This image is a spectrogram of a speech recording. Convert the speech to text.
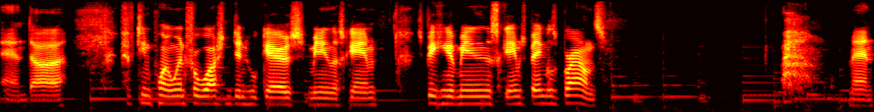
And uh, 15 point win for Washington. Who cares? Meaningless game. Speaking of meaningless games, Bengals Browns. Man,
